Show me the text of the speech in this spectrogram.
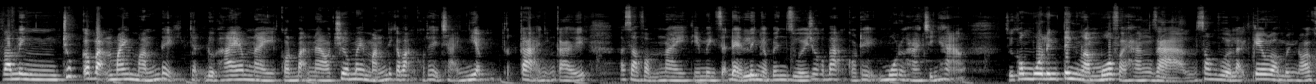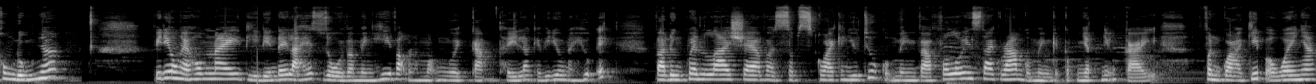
và mình chúc các bạn may mắn để nhận được hai em này. Còn bạn nào chưa may mắn thì các bạn có thể trải nghiệm tất cả những cái sản phẩm này thì mình sẽ để link ở bên dưới cho các bạn có thể mua được hàng chính hãng. Chứ không mua linh tinh là mua phải hàng giả, xong rồi lại kêu là mình nói không đúng nhá. Video ngày hôm nay thì đến đây là hết rồi và mình hy vọng là mọi người cảm thấy là cái video này hữu ích. Và đừng quên like, share và subscribe kênh youtube của mình và follow Instagram của mình để cập nhật những cái phần quà giveaway nha.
